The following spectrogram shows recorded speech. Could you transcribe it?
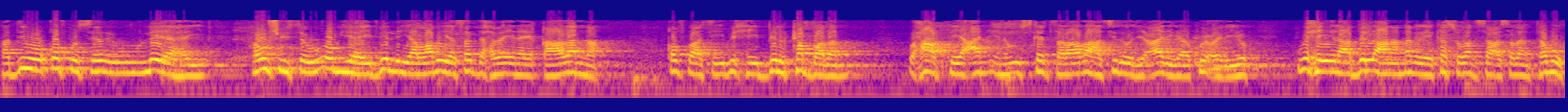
Haddii uu qofku uu leeyahay hawshiisa uu og yahay bil iyo laba iyo saddexba inay qaadanna qofkaasi wixii bil ka badan waxaa fiican inuu iska salaadaha sidoodii caadigaa ku celiyo. Wixii ilaa bil ahna nabigay ka suganta sal slam tabuuk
